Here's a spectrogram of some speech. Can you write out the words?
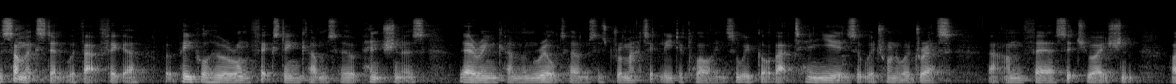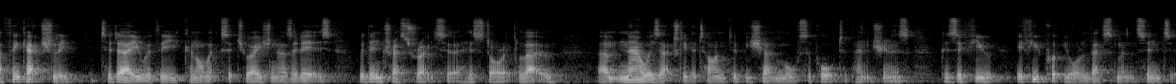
to some extent with that figure, but people who are on fixed incomes, who are pensioners, their income in real terms has dramatically declined. So we've got that 10 years that we're trying to address that unfair situation. I think actually today, with the economic situation as it is, with interest rates at a historic low, um, now is actually the time to be showing more support to pensioners. Because if you, if you put your investments into,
